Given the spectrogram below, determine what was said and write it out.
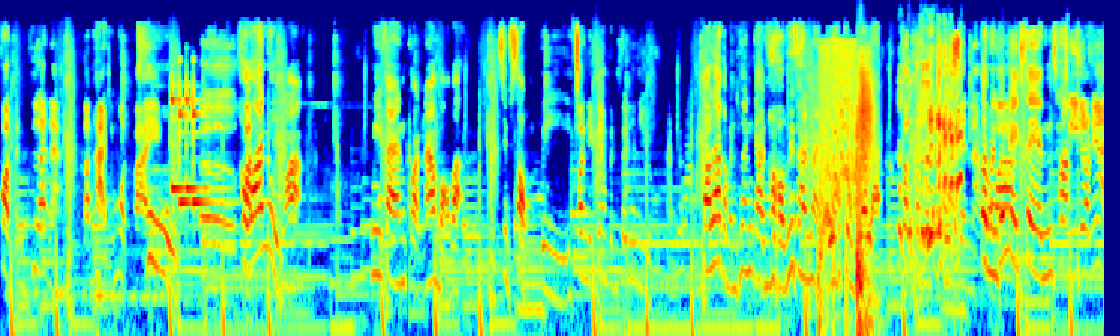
ความเป็นเพื่อนอะต่างหากที่หมดไป ถูกเออเพราะว่าหนูอะ มีแฟนก่อนหน้าบ๊อบอะสิบสองปี ตอนนี้ก็ยังเป็นเพื่อนกันอยู่ตอนแรกก็เป็นเพื่อนกันพอเขามีแฟนใหม่ก็เลิกเป็นเพื่อนแล้วแต่แต่มันไม่ make sense นะแต่มันก็ เพราะว่า make sense ใช่ วีคแล้วเนี่ย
